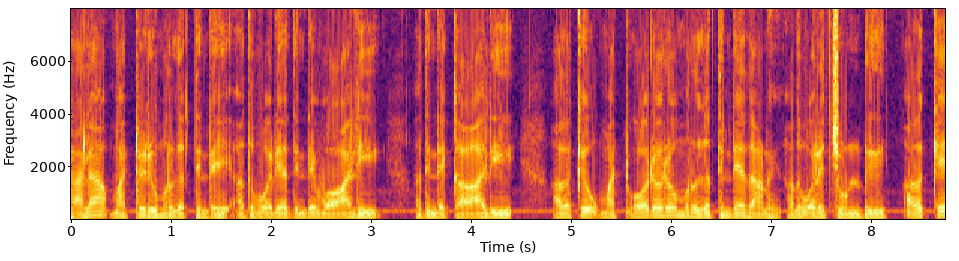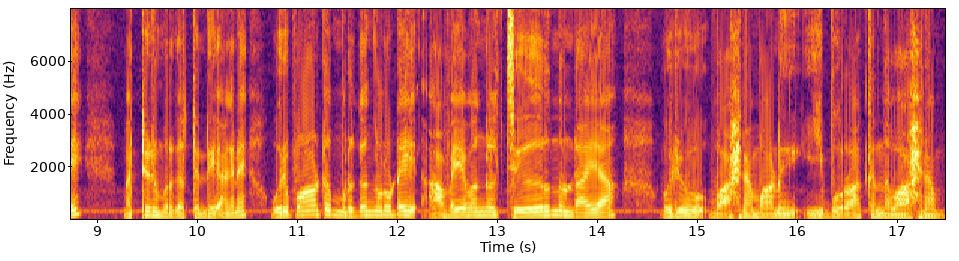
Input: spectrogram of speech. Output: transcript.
തല മറ്റൊരു മൃഗത്തിന്റെ അതുപോലെ അതിന്റെ വാൽ അതിന്റെ കാൽ അതൊക്കെ മറ്റ് ഓരോരോ മൃഗത്തിന്റേതാണ്. അതുപോലെ ചുണ്ട് അതൊക്കെ മറ്റൊരു മൃഗത്തിന്റെ അങ്ങനെ ഒരുപാട് മൃഗങ്ങളുടെ അവയവങ്ങൾ ചേർന്നുണ്ടായ ഒരു വാഹനമാണ് ഈ ബുറാക്ക് എന്ന വാഹനം.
